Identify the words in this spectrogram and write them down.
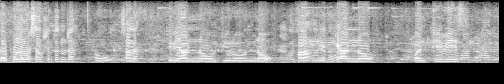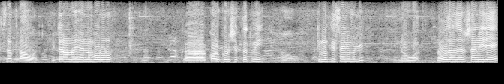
तर फोन नंबर सांगू शकता तुमचा? हो. सांगा. त्र्याण्णव झिरो नऊ. हां. एक्क्याण्णव पंचवीस सत्तावन्न. मित्रांनो ह्या नंबरवर कॉल करू शकता तुम्ही हो. किंमत किती सांगली म्हणजे नव्वद. नव्वद हज़ार सांगलेली आहे.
